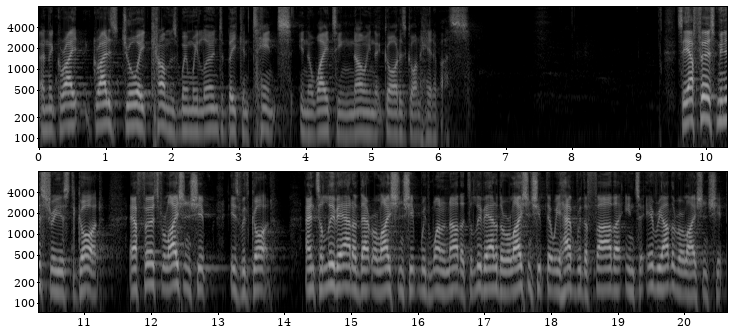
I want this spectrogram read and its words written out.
And the great, greatest joy comes when we learn to be content in the waiting, knowing that God has gone ahead of us. See, our first ministry is to God, our first relationship is with God and to live out of that relationship with one another, to live out of the relationship that we have with the Father into every other relationship.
